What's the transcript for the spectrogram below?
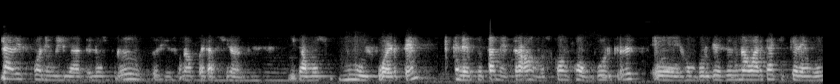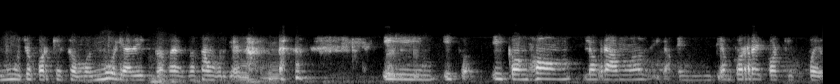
la disponibilidad de los productos y es una operación, digamos, muy fuerte. En esto también trabajamos con Homeburgers. Eh, Homeburgers es una marca que queremos mucho porque somos muy adictos a estas hamburguesas. y, y, y, con Home logramos en un tiempo récord, que fue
